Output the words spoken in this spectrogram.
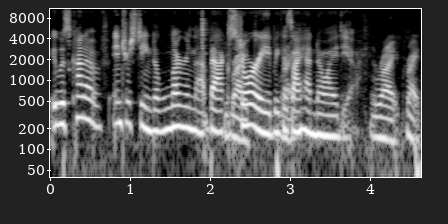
it was kind of interesting to learn that backstory because right. I had no idea. Right, right.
